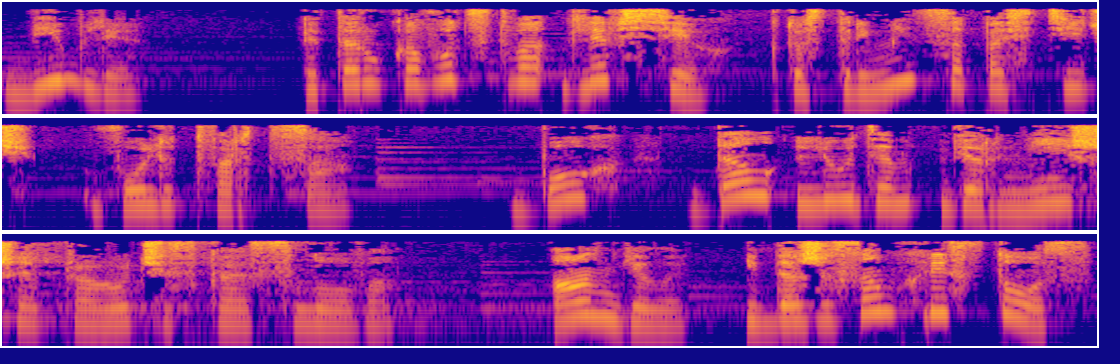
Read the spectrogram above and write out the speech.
Библия – это руководство для всех, кто стремится постичь волю Творца – Бог дал людям вернейшее пророческое слово. Ангелы и даже сам Христос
